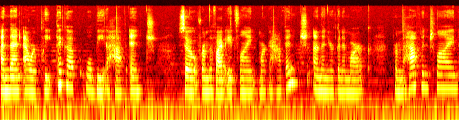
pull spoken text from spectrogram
and then our pleat pickup will be a half inch. So from the 5 eighths line, mark a half inch, and then you're gonna mark from the half inch line,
